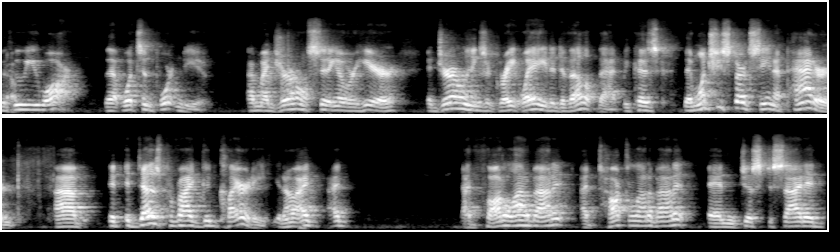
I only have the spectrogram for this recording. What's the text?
with who you are. That what's important to you. I have my journal sitting over here, and journaling is a great way to develop that because then once you start seeing a pattern, uh, it, it does provide good clarity. You know, I I I thought a lot about it. I talked a lot about it, and just decided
